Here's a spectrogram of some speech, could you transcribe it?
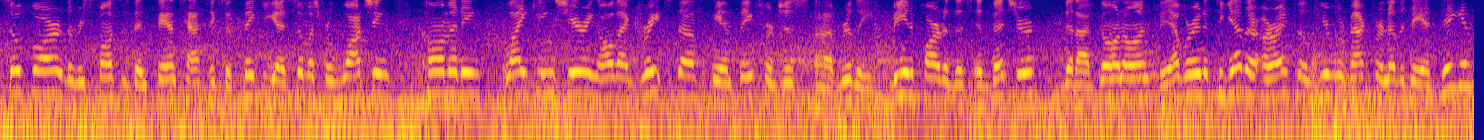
So far, the response has been fantastic. So thank you guys so much for watching, commenting, liking, sharing, all that great stuff. And thanks for just uh, really being a part of this adventure that I've gone on. Yeah, we're in it together. All right, so here we're back for another day of digging.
